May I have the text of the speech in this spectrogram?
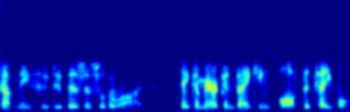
companies who do business with Iran, take American banking off the table,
